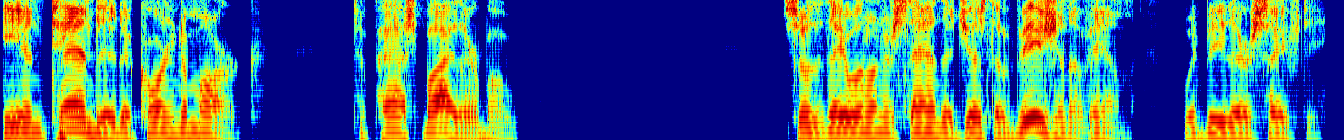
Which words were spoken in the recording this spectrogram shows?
He intended, according to Mark, to pass by their boat so that they would understand that just a vision of him would be their safety.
